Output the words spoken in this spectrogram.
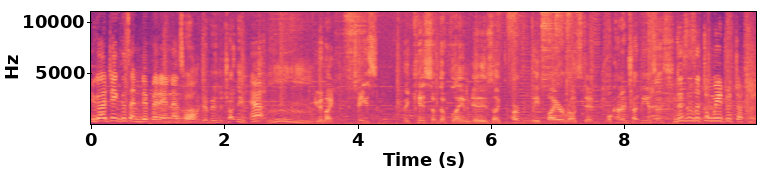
You gotta take this and dip it in as well. Oh, well. dip it in the chutney. Yeah. Mmm. You can like taste the kiss of the flame. It is like perfectly fire roasted. What kind of chutney is this? This is a tomato chutney.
